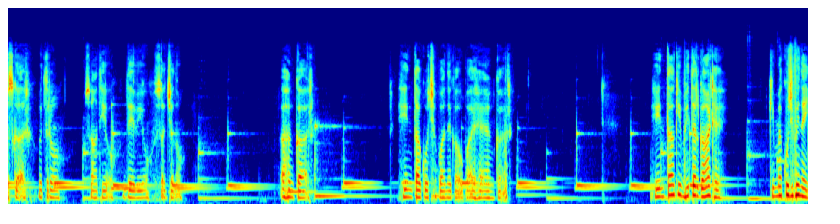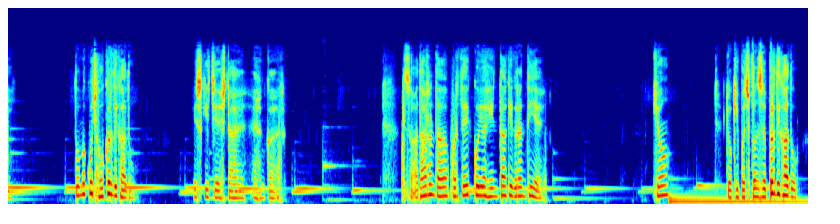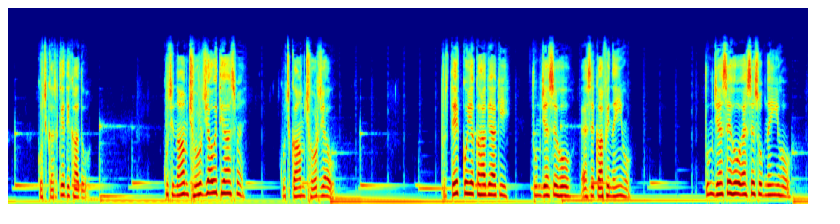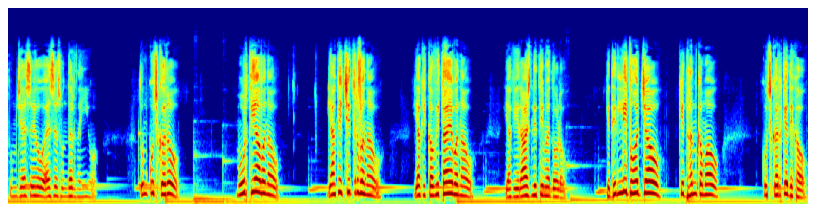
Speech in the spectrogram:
नमस्कार, मित्रों, साथियों, देवियों, सज्जनों। अहंकार, हीनता को छुपाने का उपाय है अहंकार। हीनता की भीतर गांठ है कि मैं कुछ भी नहीं तो मैं कुछ होकर दिखा दूँ। इसकी चेष्टा है अहंकार। साधारणतः प्रत्येक को यह हीनता की ग्रंथि है। क्यों? क्योंकि बचपन से पर दिखा दो। कुछ करके दिखा दो। कुछ नाम छोड़ जाओ इतिहास में। कुछ काम छोड़ जाओ। प्रत्येक को यह कहा गया कि तुम जैसे हो, ऐसे काफ़ी नहीं हो। तुम जैसे हो, ऐसे शुभ नहीं हो। तुम जैसे हो, ऐसे सुंदर नहीं हो। तुम कुछ करो। मूर्तियाँ बनाओ। या कि चित्र बनाओ। या कि कविताएँ बनाओ। या कि राजनीति में दौड़ो। कि दिल्ली पहुँच जाओ, कि धन कमाओ, कुछ करके दिखाओ।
